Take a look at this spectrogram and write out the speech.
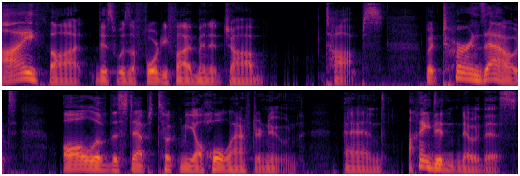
I thought this was a 45 minute job tops, but turns out all of the steps took me a whole afternoon. And I didn't know this,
